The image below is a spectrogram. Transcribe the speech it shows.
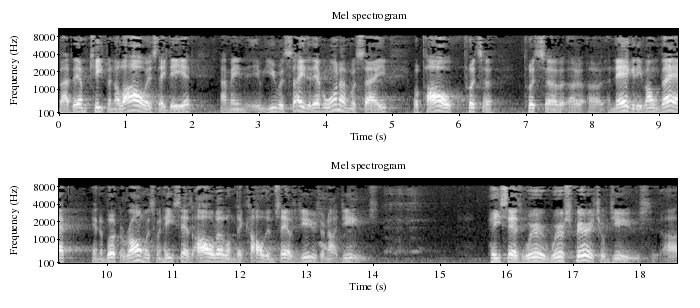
by them keeping the law as they did, I mean, you would say that every one of them was saved. Well, Paul puts a puts a, a, a negative on that in the book of Romans when he says all of them that call themselves Jews are not Jews. He says we're we're spiritual Jews. Uh,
